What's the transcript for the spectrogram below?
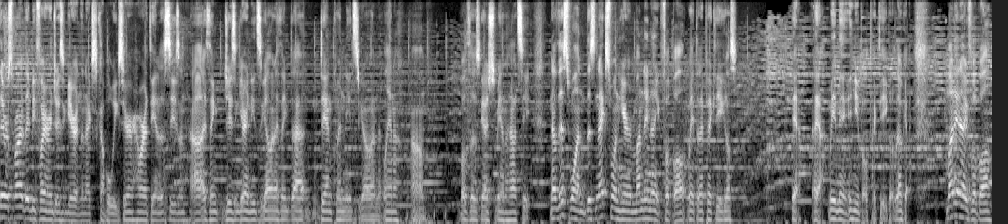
They were smart, they'd be firing Jason Garrett in the next couple weeks here, or at the end of the season. Uh, I think Jason Garrett needs to go, and I think that Dan Quinn needs to go in Atlanta. Um, both of those guys should be on the hot seat. Now, this one, this next one here, Monday Night Football. Wait, did I pick the Eagles? Yeah, yeah. Me, me and you both picked the Eagles. Okay. Monday Night Football.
